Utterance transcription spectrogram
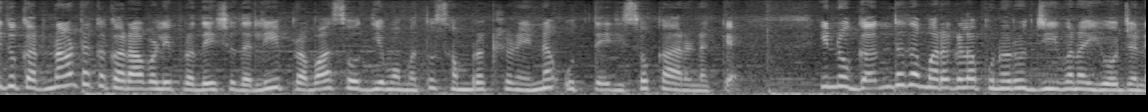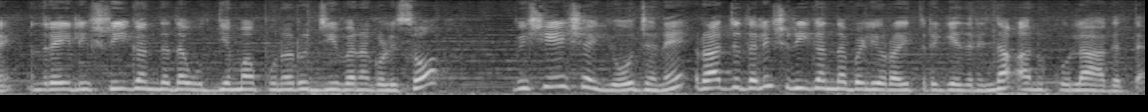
ಇದು ಕರ್ನಾಟಕ ಕರಾವಳಿ ಪ್ರದೇಶದಲ್ಲಿ ಪ್ರವಾಸೋದ್ಯಮ ಮತ್ತು ಸಂರಕ್ಷಣೆಯನ್ನು ಉತ್ತೇಜಿಸೋ ಕಾರಣಕ್ಕೆ. ಇನ್ನು ಗಂಧದ ಮರಗಳ ಪುನರುಜ್ಜೀವನ ಯೋಜನೆ, ಅಂದರೆ ಇಲ್ಲಿ ಶ್ರೀಗಂಧದ ಉದ್ಯಮ ಪುನರುಜ್ಜೀವನಗೊಳಿಸೋ ವಿಶೇಷ ಯೋಜನೆ ರಾಜ್ಯದಲ್ಲಿ ಶ್ರೀಗಂಧ ಬೆಳೆಯೋ ರೈತರಿಗೆ ಇದರಿಂದ ಅನುಕೂಲ ಆಗುತ್ತೆ.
